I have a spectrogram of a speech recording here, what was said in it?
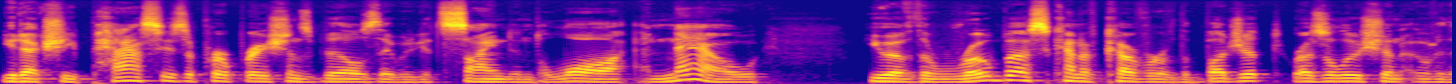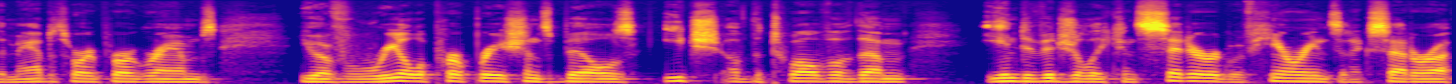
you'd actually pass these appropriations bills. They would get signed into law. And now you have the robust kind of cover of the budget resolution over the mandatory programs. You have real appropriations bills, each of the 12 of them individually considered with hearings and et cetera,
